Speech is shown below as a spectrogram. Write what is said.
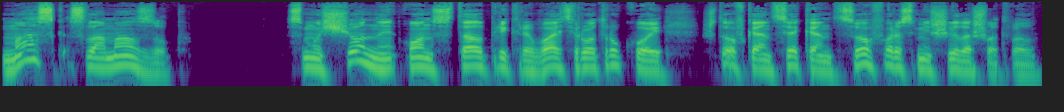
Маск сломал зуб. Смущенный, он стал прикрывать рот рукой, что в конце концов рассмешило Шотвелл.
